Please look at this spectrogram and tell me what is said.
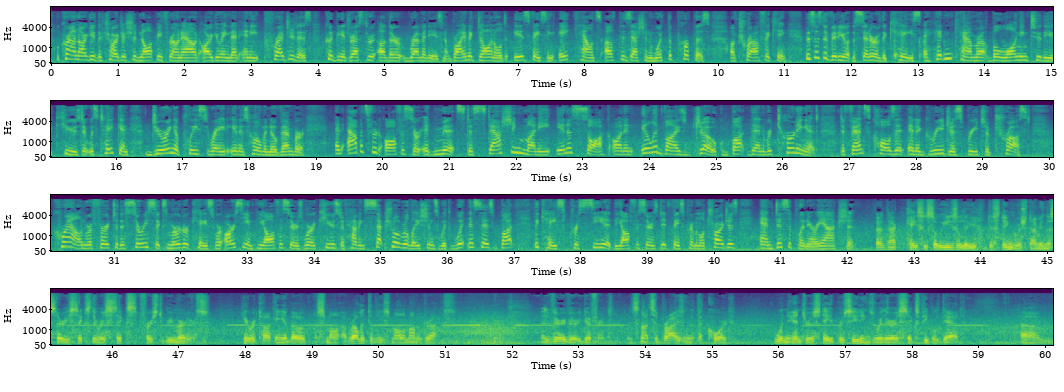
Well, Crown argued the charges should not be thrown out, arguing that any prejudice could be addressed through other remedies. Now, Brian McDonald is facing eight counts of possession with the purpose of trafficking. This is the video at the center of the case, a hidden camera belonging to the accused. It was taken during a police raid in his home in November. An Abbotsford officer admits to stashing money in a sock on an ill advised joke, but then returning it. Defense calls it an egregious breach of trust. Crown referred to the Surrey 6 murder case where RCMP officers were accused of having sexual relations with witnesses, but the case proceeded. The officers did face criminal charges and disciplinary action. Uh, that case is so easily distinguished. I mean, the Surrey 6, there were six first degree murders. Here we're talking about a small, a relatively small amount of drugs. It's very, very different. It's not surprising that the court wouldn't enter a state of proceedings where there are six people dead. Um,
